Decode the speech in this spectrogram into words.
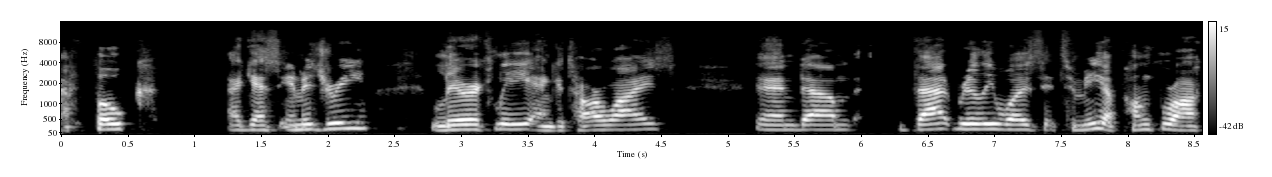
a, folk I guess, imagery, lyrically and guitar wise. And um, that really was, to me, a punk rock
